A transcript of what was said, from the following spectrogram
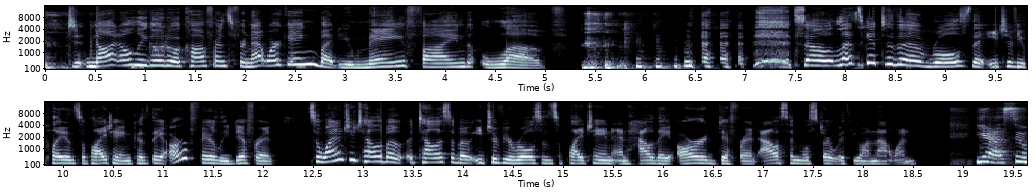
not only go to a conference for networking, but you may find love. so let's get to the roles that each of you play in supply chain because they are fairly different. So why don't you tell about tell us about each of your roles in supply chain and how they are different? Allison, we'll start with you on that one. Yeah, so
